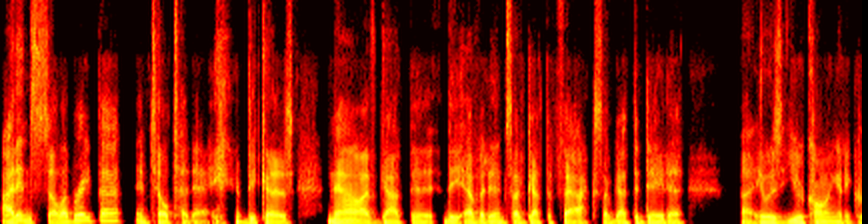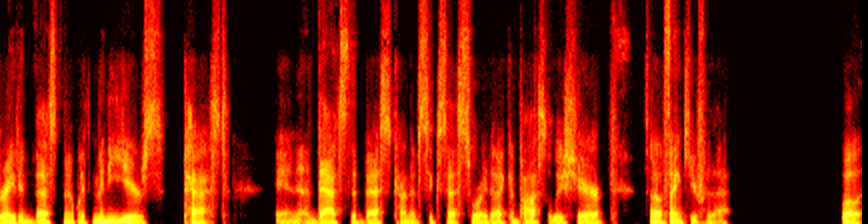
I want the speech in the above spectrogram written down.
I didn't celebrate that until today because now I've got the the evidence, I've got the facts, I've got the data. Uh, it was you're calling it a great investment with many years past, and uh, that's the best kind of success story that I can possibly share. So thank you for that. Well,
